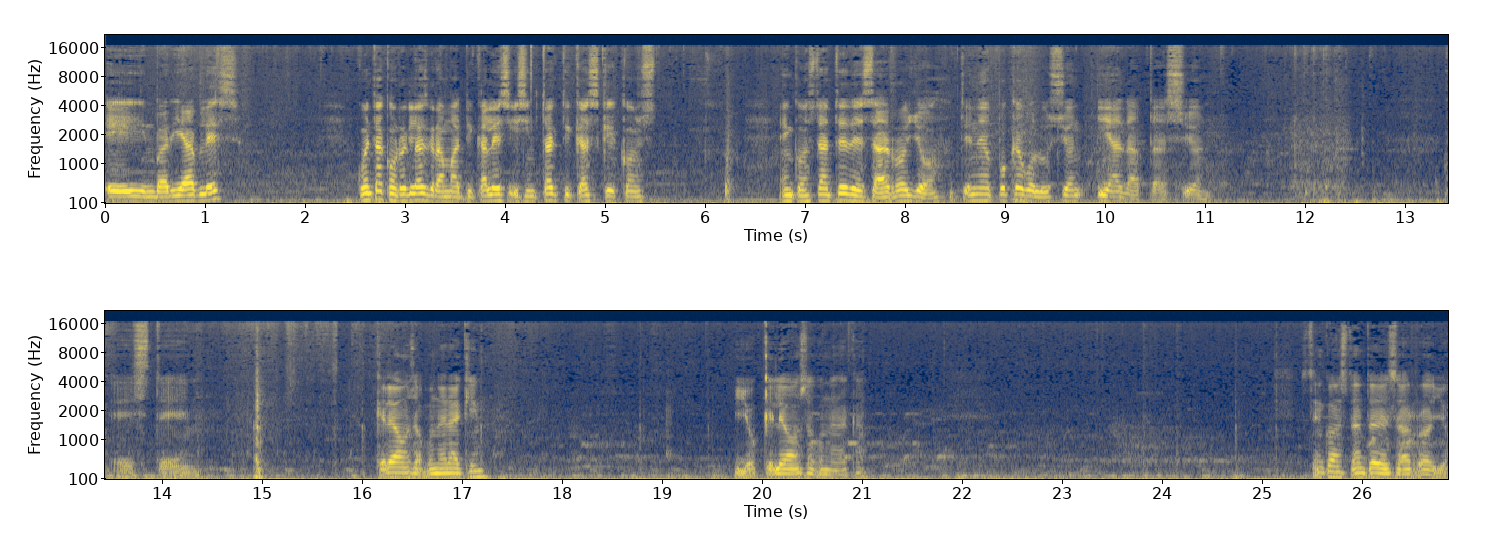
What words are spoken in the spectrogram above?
e invariables, cuenta con reglas gramaticales y sintácticas que en constante desarrollo, tiene poca evolución y adaptación. Este, ¿qué le vamos a poner aquí? ¿Y yo qué le vamos a poner acá? Está en constante desarrollo.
